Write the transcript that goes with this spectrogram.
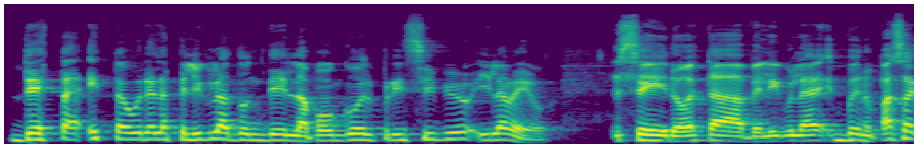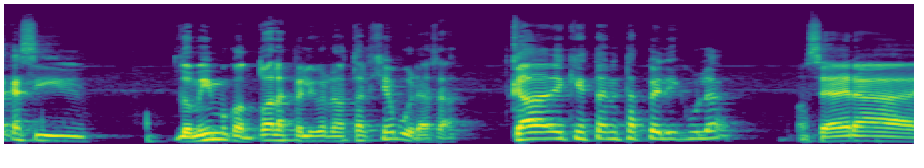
de esta, esta es una de las películas donde la pongo del principio y la veo. Sí, no, esta película, bueno, pasa casi lo mismo con todas las películas de nostalgia pura. O sea, cada vez que están estas películas, o sea, era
